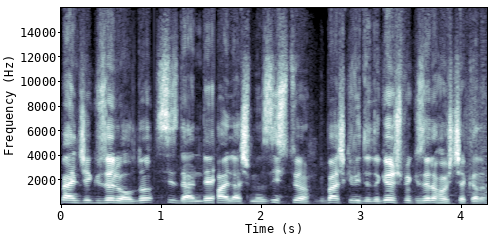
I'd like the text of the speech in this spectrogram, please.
bence güzel oldu. Sizden de paylaşmanızı istiyorum. Bir başka videoda görüşmek üzere. Hoşçakalın.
